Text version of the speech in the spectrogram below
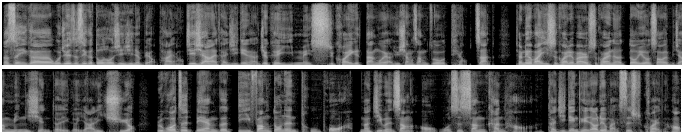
那是一个，我觉得这是一个多头信心的表态哈。接下来台积电啊，就可以以每十块一个单位啊，去向上做挑战。像六百一十块、六百二十块呢，都有稍微比较明显的一个压力区哦。如果这两个地方都能突破啊，那基本上啊，哦，我是上看好啊，台积电可以到六百四十块的哈。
